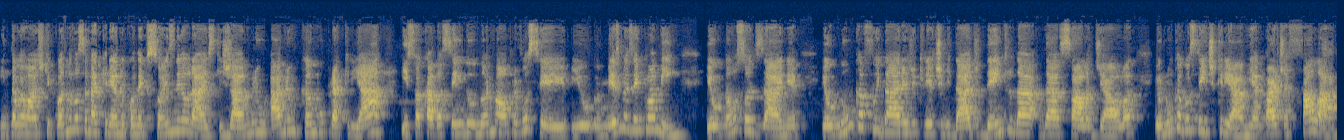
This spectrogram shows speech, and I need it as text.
Então, eu acho que quando você vai criando conexões neurais que já abre, abre um campo para criar, isso acaba sendo normal para você. E o mesmo exemplo a mim. Eu não sou designer, eu nunca fui da área de criatividade dentro da, da sala de aula, eu nunca gostei de criar. Minha parte é falar.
